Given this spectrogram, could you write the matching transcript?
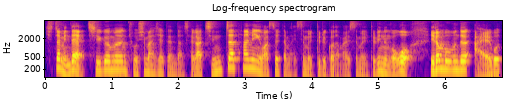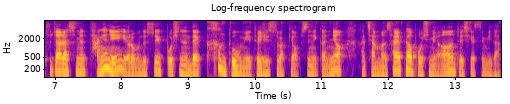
시점인데 지금은 조심하셔야 된다. 제가 진짜 타이밍이 왔을 때 말씀을 드릴 거다 말씀을 드리는 거고 이런 부분들 알고 투자를 하시면 당연히 여러분들 수익 보시는데 큰 도움이 되실 수밖에 없으니까요. 같이 한번 살펴보시면 되시겠습니다.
